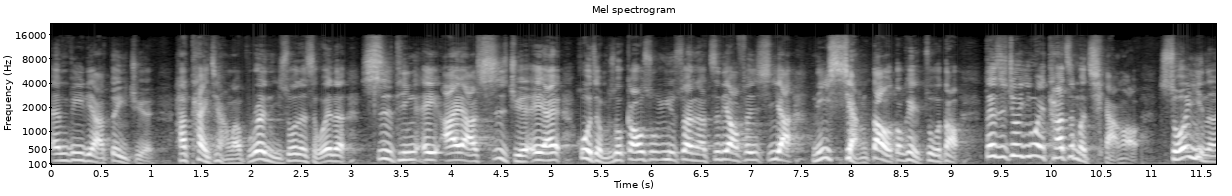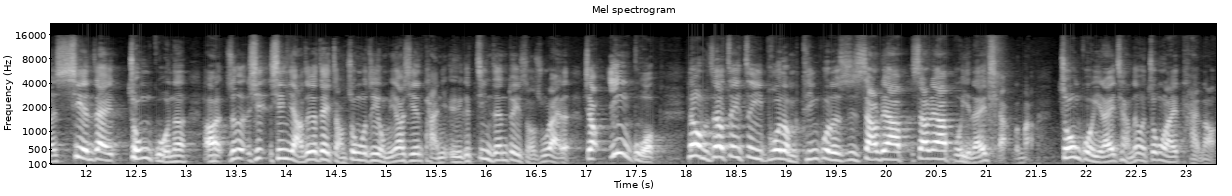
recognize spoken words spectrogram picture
NVIDIA 对决，它太强了。不论你说的所谓的视听 AI 啊、视觉 AI，或者我们说高速运算啊、资料分析啊，你想到都可以做到。但是就因为它这么强哦，所以呢，现在中国呢，啊，这个先先讲这个，在讲中国之前，我们要先谈有一个竞争对手出来了，叫英国。那我们知道在这一波呢，我们听过的是沙利阿沙利阿伯也来抢了嘛，中国也来抢，那么中国来谈哦。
